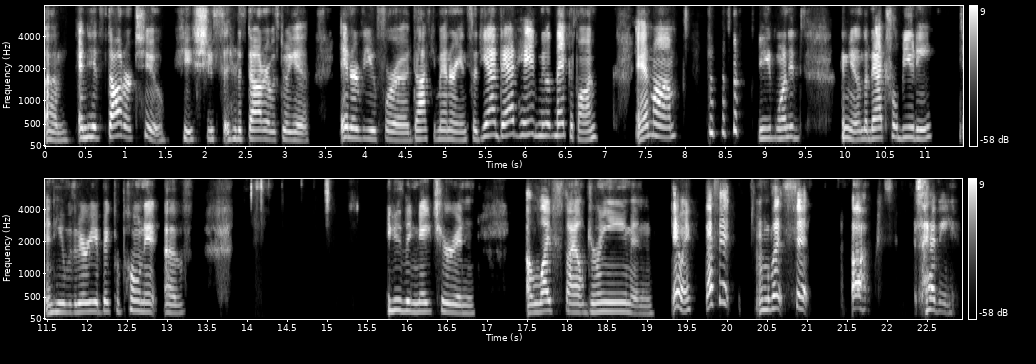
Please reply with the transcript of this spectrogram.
um, and his daughter too. He she said his daughter was doing a interview for a documentary and said, "Yeah, Dad hated me with makeup on, and Mom. he wanted, you know, the natural beauty, and he was very a big proponent of using nature and a lifestyle dream. And anyway, that's it. I'm gonna let it sit. Oh, it's heavy.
